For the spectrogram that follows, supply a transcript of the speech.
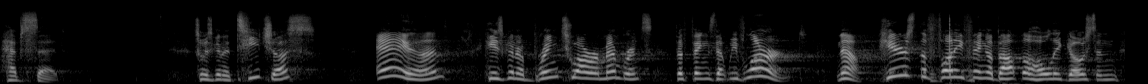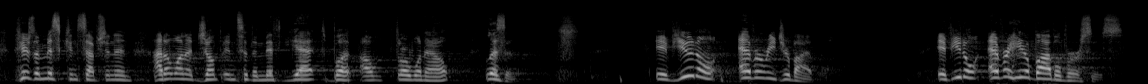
have said. So, he's gonna teach us and he's gonna bring to our remembrance the things that we've learned. Now, here's the funny thing about the Holy Ghost, and here's a misconception, and I don't wanna jump into the myth yet, but I'll throw one out. Listen, if you don't ever read your Bible, if you don't ever hear Bible verses,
